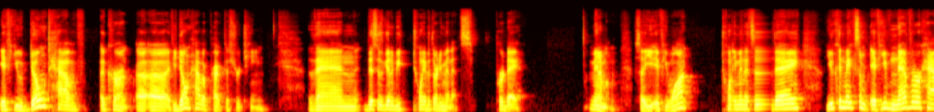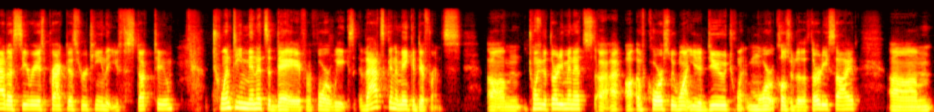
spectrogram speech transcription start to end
If you don't have a current, uh, uh, if you don't have a practice routine, then this is going to be 20 to 30 minutes per day minimum. So you, if you want 20 minutes a day, you can make some if you've never had a serious practice routine that you've stuck to, 20 minutes a day for four weeks, that's going to make a difference. Um, 20 to 30 minutes. Uh, I, of course, we want you to do more closer to the 30 side. Um,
